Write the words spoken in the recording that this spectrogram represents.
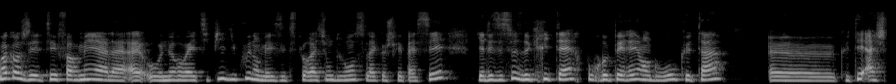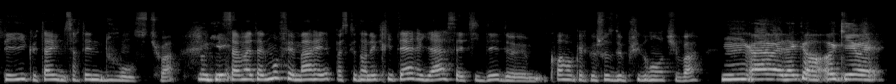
moi, quand j'ai été formée à la, au neuroatypie, du coup, dans mes explorations douance là que je fais passer, il y a des espèces de critères pour repérer en gros que tu as euh, que tu es HPI, que tu as une certaine douance, tu vois. Et ça m'a tellement fait marrer parce que dans les critères, il y a cette idée de croire en quelque chose de plus grand, tu vois. Mmh, ah ouais, d'accord, ok, ouais.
